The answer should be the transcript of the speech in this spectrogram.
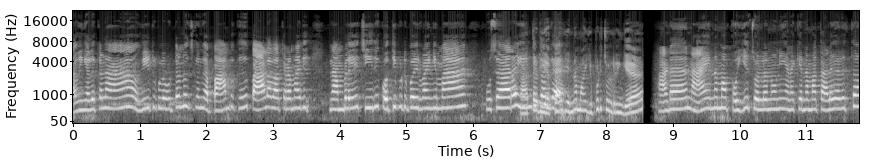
அவங்களுக்கெல்லாம் வீட்டுக்குள்ள விட்டோன்னு வச்சுக்கோங்க பாம்புக்கு பாலை வாக்குற மாதிரி. நம்மளையே சீறி கொத்திப்பிட்டு போயிடுவாங்கம்மா உஷாரா என்னம்மா இப்படி சொல்கிறீங்க அட நான் என்னம்மா பொய்ய சொல்லணும்னு எனக்கு என்னம்மா தலையெழுத்தா?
